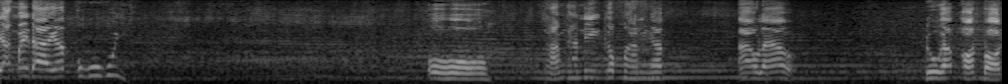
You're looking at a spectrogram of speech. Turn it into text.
ยังไม่ได้ครับโอ้โหยโอ้โหสามคันนี้ก็มันครับ เอาแล้ว ดูครับออนบอร์ด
